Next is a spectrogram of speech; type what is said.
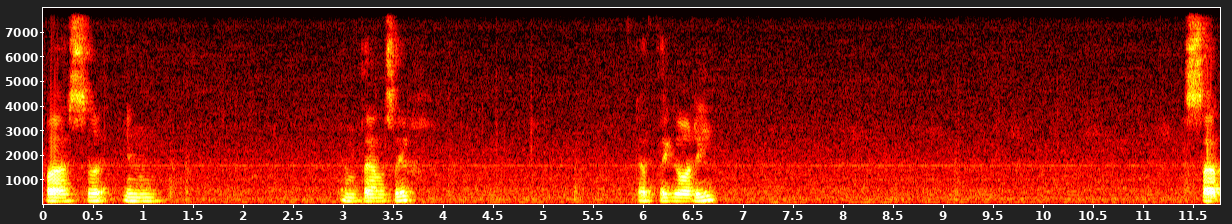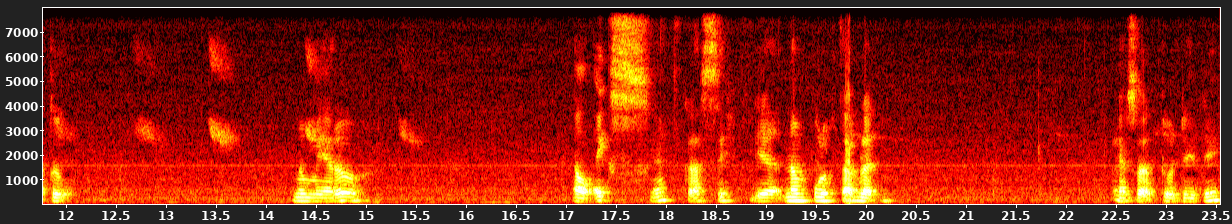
fase in intensif kategori satu numero LX ya kasih dia 60 tablet. S1 DD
